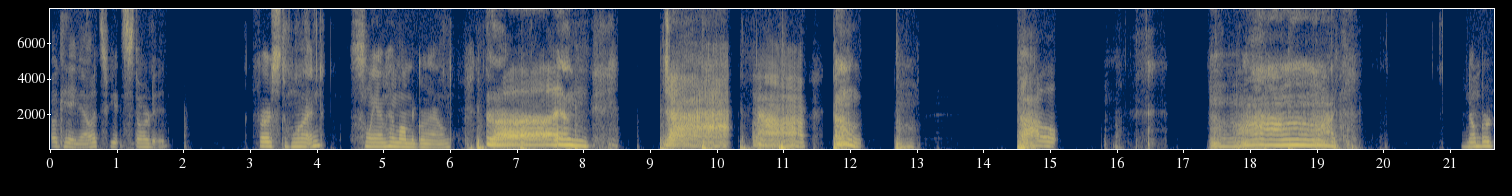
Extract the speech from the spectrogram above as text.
Okay, now let's get started. First one slam him on the ground. Number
